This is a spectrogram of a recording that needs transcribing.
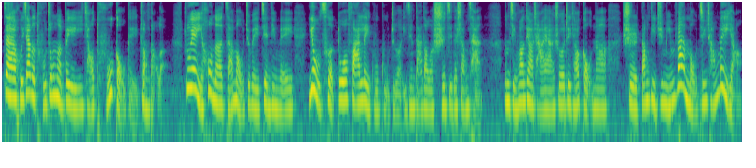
在回家的途中呢，被一条土狗给撞倒了。入院以后呢，咱某就被鉴定为右侧多发肋骨骨折，已经达到了十级的伤残。那么警方调查呀，说这条狗呢是当地居民万某经常喂养。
